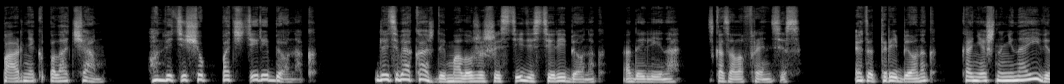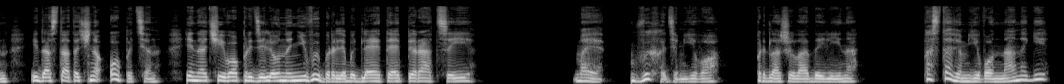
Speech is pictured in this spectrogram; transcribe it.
парня к палачам. Он ведь еще почти ребенок. Для тебя каждый моложе 60 ребенок, Аделина, сказала Фрэнсис. Этот ребенок, конечно, не наивен и достаточно опытен, иначе его определенно не выбрали бы для этой операции. Мы выходим его, предложила Аделина. Поставим его на ноги,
